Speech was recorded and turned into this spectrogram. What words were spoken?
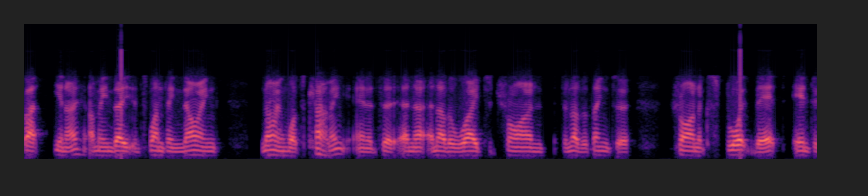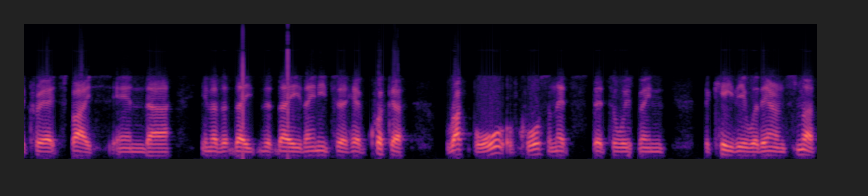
but you know I mean they, it's one thing knowing knowing what's coming, and it's a, an, another way to try and it's another thing to try and exploit that and to create space, and uh, you know that they that they they need to have quicker ruck ball, of course, and that's that's always been the key there with Aaron Smith,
